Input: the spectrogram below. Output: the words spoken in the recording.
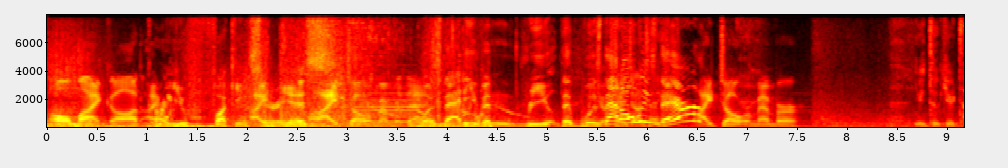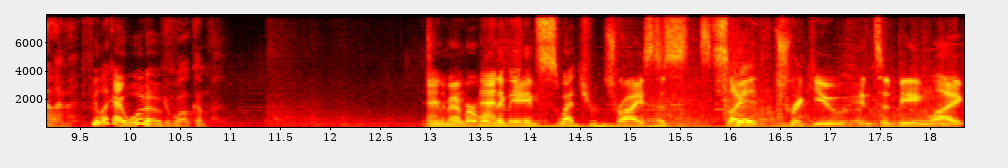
Oh my god. I, Are you fucking serious? I, don't remember that. was that even real? That was You that okay, always Dante? there? I don't remember. You took your time. I feel like I would have. You're welcome. Do you remember when the animated game sweat tr- tries to s- s- Spit. like trick you into being like,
